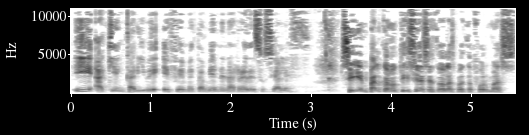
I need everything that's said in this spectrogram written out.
y aquí en Caribe FM también en las redes sociales. Sí, en Palco Noticias, en todas las plataformas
